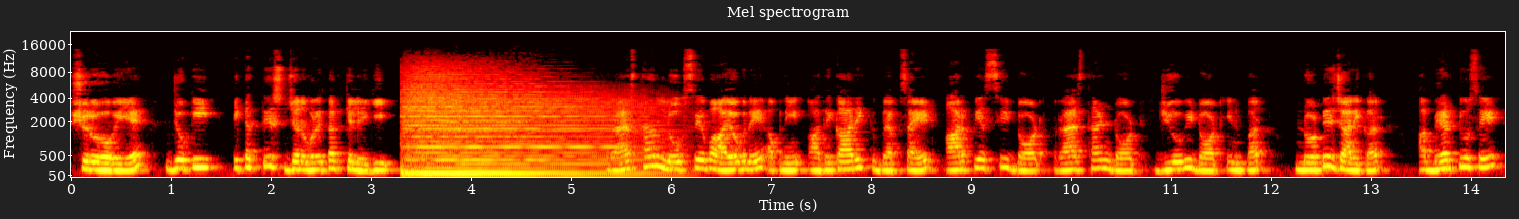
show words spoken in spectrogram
शुरू हो गई है, जो कि 31 जनवरी तक चलेगी। राजस्थान लोक सेवा आयोग ने अपनी आधिकारिक वेबसाइट rpsc.rajasthan.gov.in पर नोटिस जारी कर अभ्यर्थियों से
